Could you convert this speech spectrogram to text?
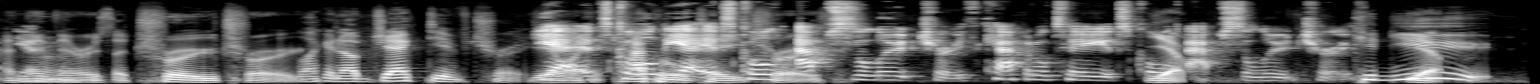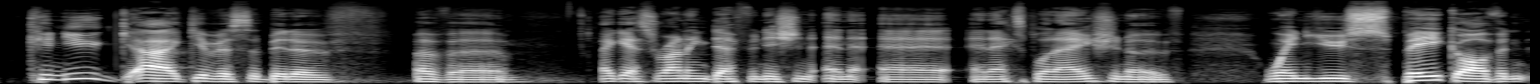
and Yeah. then there is a true truth. Like an objective truth. Yeah, Yeah, like it's called yeah, it's T called truth. absolute truth. Capital T, it's called Yep. absolute truth. Can you can you uh, give us a bit of of a I guess running definition and uh, an explanation of when you speak of and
